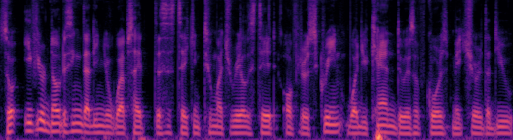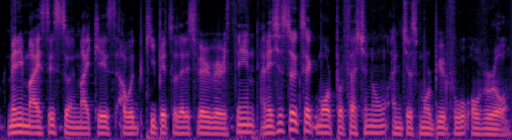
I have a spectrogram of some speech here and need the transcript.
So if you're noticing that in your website, this is taking too much real estate of your screen, what you can do is of course, make sure that you minimize this. So in my case, I would keep it so that it's very, very thin and it just looks like more professional and just more beautiful overall.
